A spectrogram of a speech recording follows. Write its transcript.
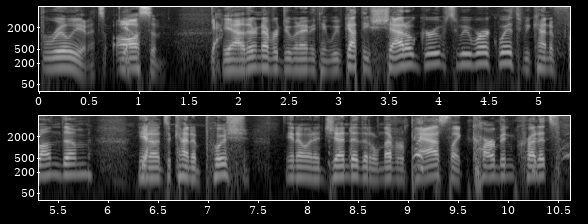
brilliant. It's awesome. Yeah. Yeah, they're never doing anything. We've got these shadow groups we work with. We kind of fund them, you Yeah. know, to kind of push, you know, an agenda that'll never pass, like carbon credits.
